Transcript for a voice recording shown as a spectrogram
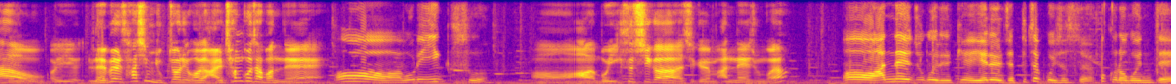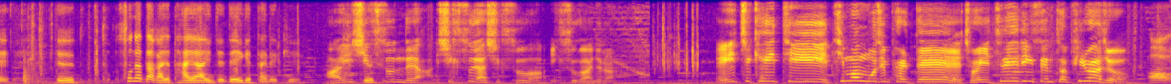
와우. 어, 이 레벨 46짜리 어, 알찬 거 잡았네. 어 우리 익수. 어아뭐 익수 씨가 지금 안내해 준 거야? 어 안내해주고 이렇게 얘를 이제 붙잡고 있었어요. 그러고 이제 그 손에다가 이제 다야 이제 네개딱 이렇게. 아이 식수인데 아, 식수야 식수. 익수가 아니라. HKT 팀원 모집할 때 저희 trading 센터 필요하죠? 아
